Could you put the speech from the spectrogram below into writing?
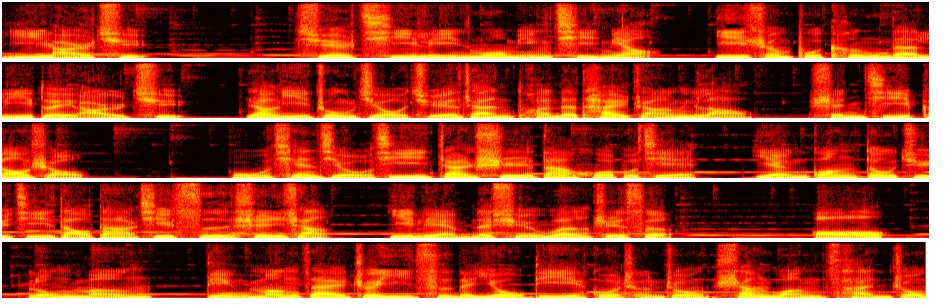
移而去。血麒麟莫名其妙，一声不吭的离队而去，让一众九决战团的太长老、神级高手、五千九级战士大惑不解，眼光都聚集到大祭司身上，一脸的询问之色。哦，龙盟。顶盟在这一次的诱敌过程中伤亡惨重，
